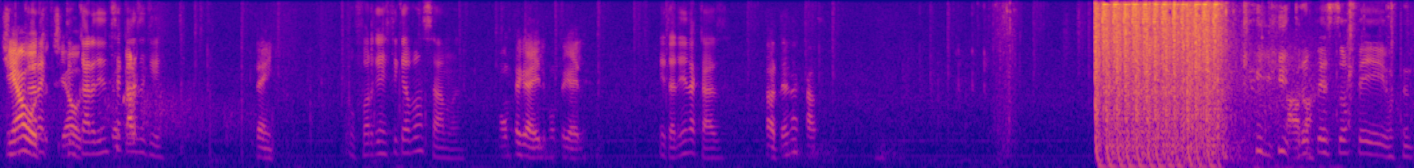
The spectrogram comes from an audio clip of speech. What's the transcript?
Tinha outro, cara, tinha Tem um outro. cara dentro Tem dessa um casa aqui. Tem. O fora que a gente tem que avançar, mano. Vamos pegar ele, vamos pegar ele. Ele tá dentro da casa. Tá dentro da casa. Tropeçou feio, mano.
